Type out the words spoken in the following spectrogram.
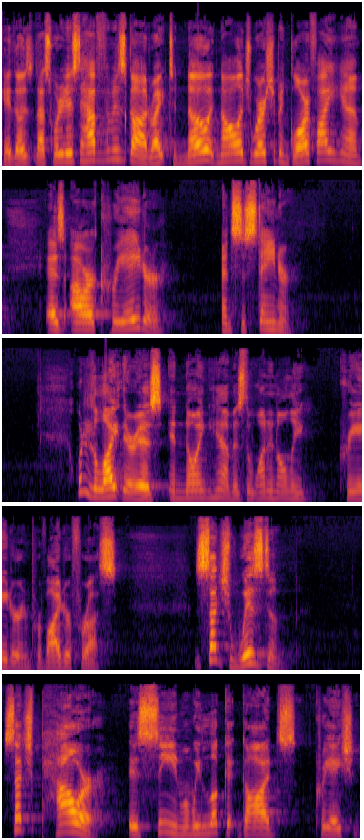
Okay, those, that's what it is to have him as God, right? To know, acknowledge, worship, and glorify him as our creator and sustainer. What a delight there is in knowing him as the one and only creator and provider for us. Such wisdom, such power is seen when we look at God's creation.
